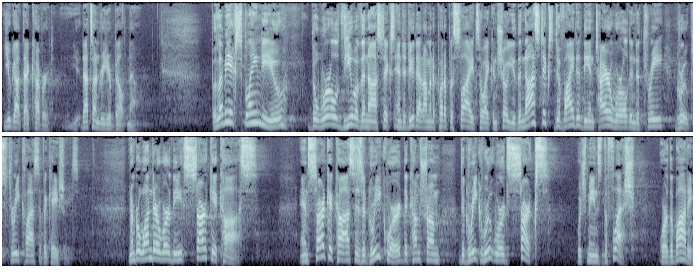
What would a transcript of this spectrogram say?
You got that covered. That's under your belt now. But let me explain to you the worldview of the Gnostics, and to do that, I'm going to put up a slide so I can show you. The Gnostics divided the entire world into three groups, three classifications. Number one, there were the Sarkikos. And sarkikos is a Greek word that comes from the Greek root word sarx, which means the flesh or the body.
